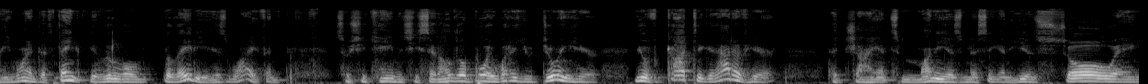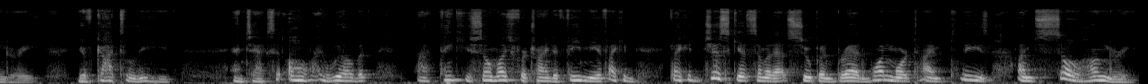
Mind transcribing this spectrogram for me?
and he wanted to thank the little old the lady, his wife. And so she came and she said, Oh, little boy, what are you doing here? You have got to get out of here. The giant's money is missing, and he is so angry. You've got to leave. And Jack said, Oh, I will, but uh, thank you so much for trying to feed me. If I could, if I could just get some of that soup and bread one more time, please. I'm so hungry.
